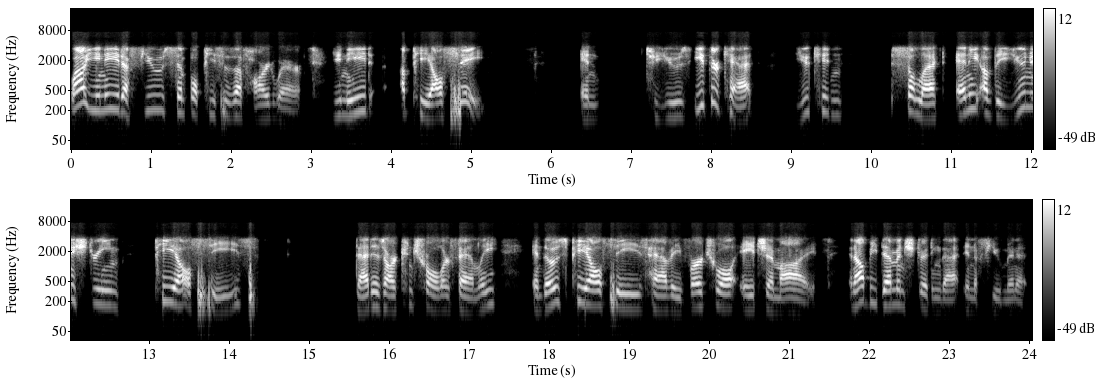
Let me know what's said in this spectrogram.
Well, you need a few simple pieces of hardware. You need a PLC. And to use EtherCAT, you can select any of the Unistream PLCs, that is our controller family, and those PLCs have a virtual HMI. And I'll be demonstrating that in a few minutes.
